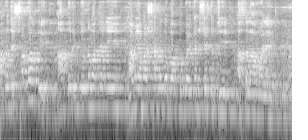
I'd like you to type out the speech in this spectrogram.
আপনাদের সকলকে আন্তরিক ধন্যবাদ জানিয়ে আমি আমার স্বাগত বক্তব্য এখানে শেষ করছি। আসসালামু আলাইকুম।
